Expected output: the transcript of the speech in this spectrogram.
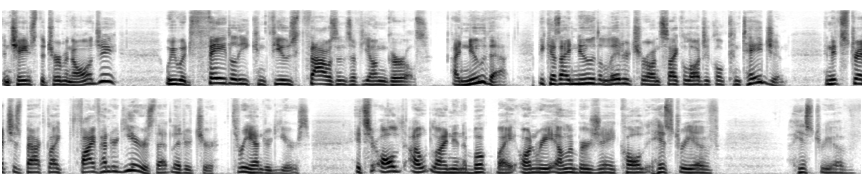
and changed the terminology, we would fatally confuse thousands of young girls. I knew that because I knew the literature on psychological contagion. And it stretches back like 500 years, that literature, 300 years. It's all outlined in a book by Henri Ellenberger called History of History of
